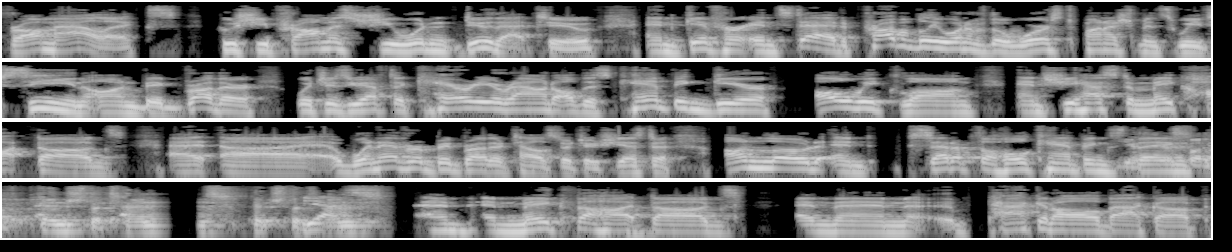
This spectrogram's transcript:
from Alex, who she promised she wouldn't do that to, and give her instead probably one of the worst punishments we've seen on Big Brother, which is you have to carry around all this camping gear all week long, and she has to make hot dogs at uh, whenever Big Brother tells her to. She has to unload and set up the whole camping thing. like pinch the tent, pitch the Yes, tent. and and make the hot dogs and then pack it all back up.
